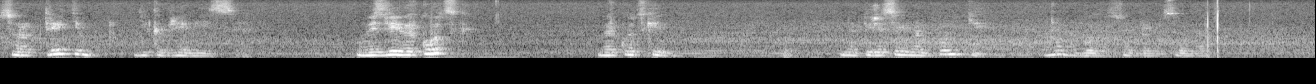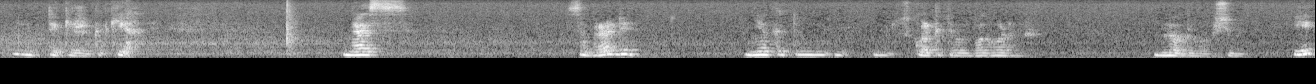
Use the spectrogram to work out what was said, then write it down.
В 43-м декабре месяце. Увезли в Иркутск. В Иркутске на пересыльном пункте много было собрано солдат. Ну, такие же, как я. Нас собрали некоторые, сколько там вагонов, много, в общем, и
